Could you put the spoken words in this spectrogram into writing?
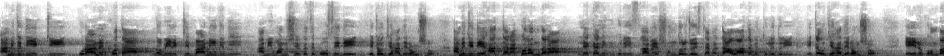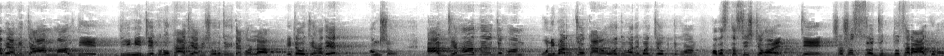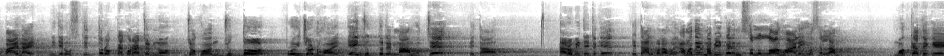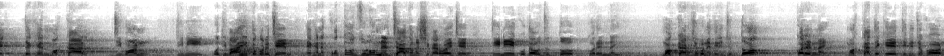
আমি যদি একটি কোরআনের কথা, নবীর একটি বাণী যদি আমি মানুষের কাছে পৌঁছে দিই, এটাও জেহাদের অংশ। আমি যদি হাত দ্বারা, কলম দ্বারা লেখালেখি করি ইসলামের সৌন্দর্য, ইসলামের দাওয়াত আমি তুলে ধরি, এটাও জেহাদের অংশ। এইরকমভাবে আমি যান মাল দিয়ে দিনই যে কোনো কাজে আমি সহযোগিতা করলাম, এটাও জেহাদের অংশ। আর জেহাদের যখন অনিবার্য কারও অনিবার্য যখন অবস্থা সৃষ্টি হয় যে সশস্ত্র যুদ্ধ ছাড়া আর কোনো উপায় নাই, নিজের অস্তিত্ব রক্ষা করার জন্য যখন যুদ্ধ প্রয়োজন হয়, এই যুদ্ধটার নাম হচ্ছে কেতাল। আরবিতে এটাকে কেতাল বলা হয়। আমাদের নবী করিম সাল্লাহ আলী ওসাল্লাম মক্কা থেকে দেখেন মক্কার জীবন তিনি অতিবাহিত করেছেন। এখানে কত জুলুম নির্যাতনের শিকার হয়েছেন। তিনি কোথাও যুদ্ধ করেন নাই। মক্কার জীবনে তিনি যুদ্ধ করেন নাই। মক্কা থেকে তিনি যখন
